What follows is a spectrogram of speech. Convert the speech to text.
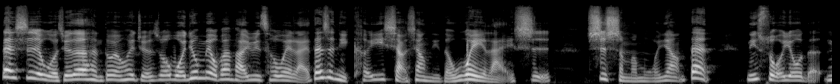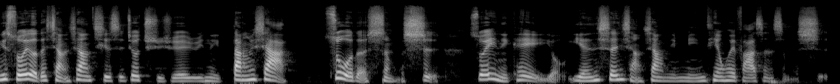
但是我觉得很多人会觉得说，我又没有办法预测未来，但是你可以想象你的未来是是什么模样。但你所有的你所有的想象，其实就取决于你当下做的什么事，所以你可以有延伸想象，你明天会发生什么事。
